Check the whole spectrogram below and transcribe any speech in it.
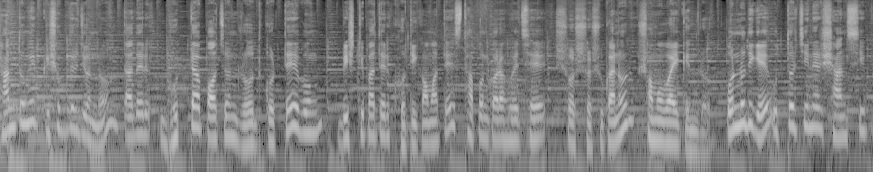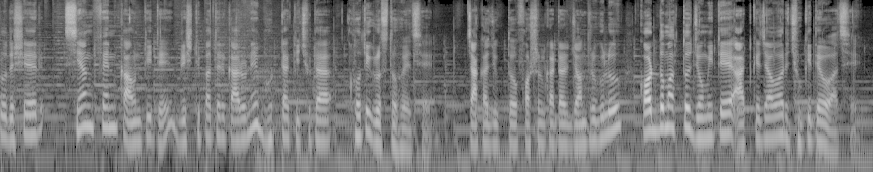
শান্তংয়ের কৃষকদের জন্য তাদের ভুট্টা পচন রোধ করতে এবং বৃষ্টিপাতের ক্ষতি কমাতে স্থাপন করা হয়েছে শস্য শুকানোর সমবায় কেন্দ্র। অন্যদিকে উত্তর চীনের শানসি প্রদেশের সিয়াংফেন কাউন্টিতে বৃষ্টিপাতের কারণে ভুট্টা কিছুটা ক্ষতিগ্রস্ত হয়েছে। চাকাযুক্ত ফসল কাটার যন্ত্রগুলো কর্দমাক্ত জমিতে আটকে যাওয়ার ঝুঁকিতেও আছে।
